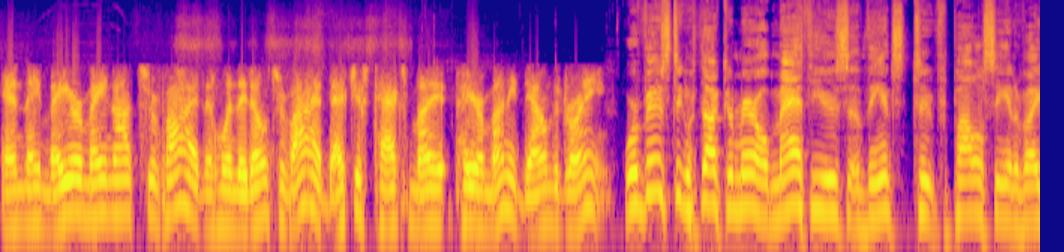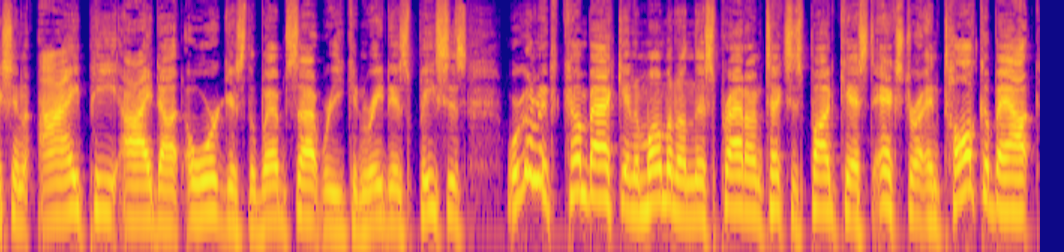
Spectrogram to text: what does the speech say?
and they may or may not survive. And when they don't survive, that's just taxpayer money down the drain. We're visiting with Dr. Merrill Matthews of the Institute for Policy Innovation. IPI.org is the website where you can read his pieces. We're going to come back in a moment on this Pratt on Texas podcast extra and talk about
